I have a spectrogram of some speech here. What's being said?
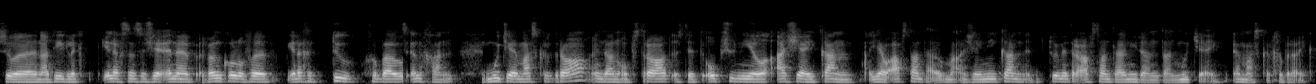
So uh, natuurlik enigstens as jy in 'n winkel of 'n enige toegebou ingaan, moet jy 'n masker dra en dan op straat is dit opsioneel as jy kan jou afstand hou, maar as jy nie kan 2 meter afstand hou nie dan dan moet jy 'n masker gebruik.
